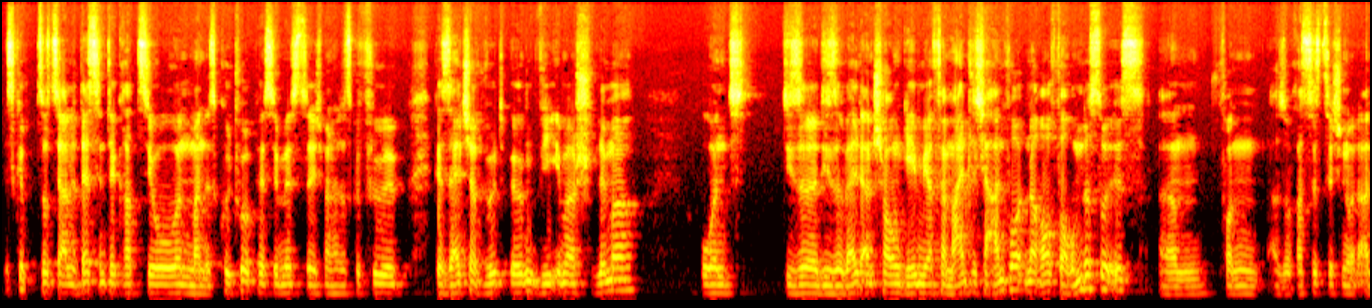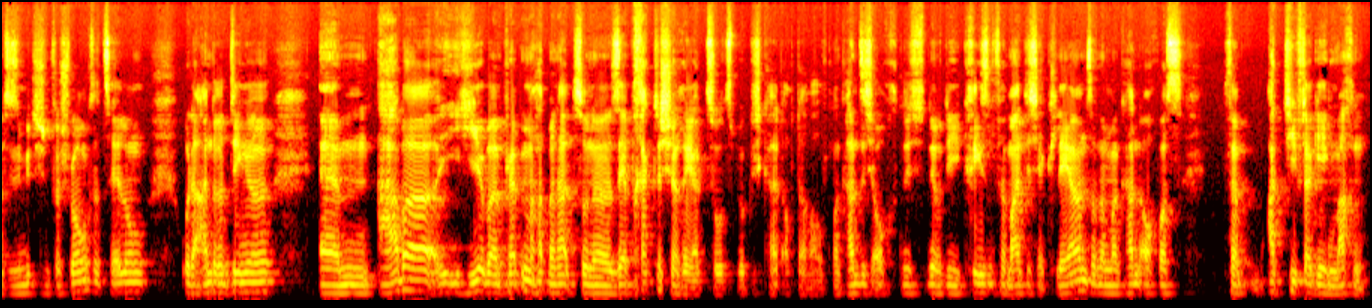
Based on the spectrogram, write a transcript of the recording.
es gibt soziale Desintegration, man ist kulturpessimistisch, man hat das Gefühl, Gesellschaft wird irgendwie immer schlimmer. Und diese, diese Weltanschauungen geben ja vermeintliche Antworten darauf, warum das so ist, ähm, von also rassistischen oder antisemitischen Verschwörungserzählungen oder andere Dinge. Ähm, aber hier beim Preppen hat man halt so eine sehr praktische Reaktionsmöglichkeit auch darauf. Man kann sich auch nicht nur die Krisen vermeintlich erklären, sondern man kann auch was aktiv dagegen machen.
